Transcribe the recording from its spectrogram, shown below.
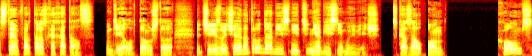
Стэнфорд расхохотался. «Дело в том, что чрезвычайно трудно объяснить необъяснимую вещь», — сказал он. «Холмс,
